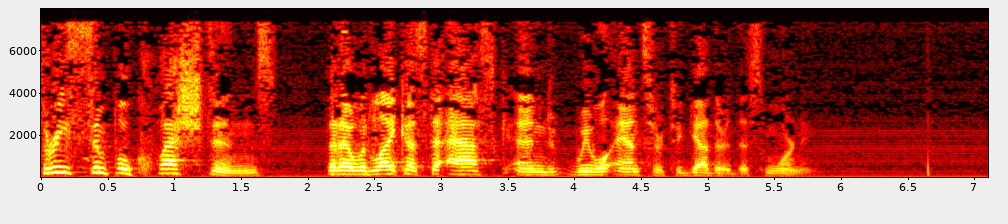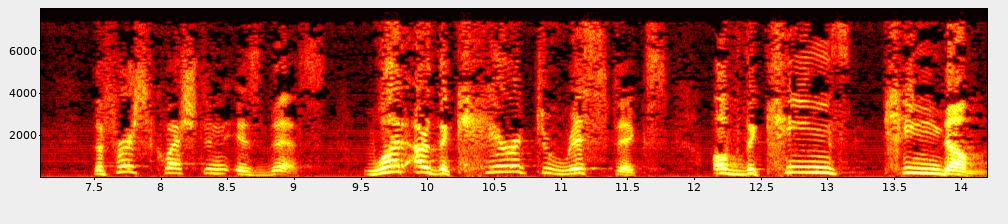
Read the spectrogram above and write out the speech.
three simple questions that I would like us to ask and we will answer together this morning. The first question is this. What are the characteristics of the king's kingdom?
